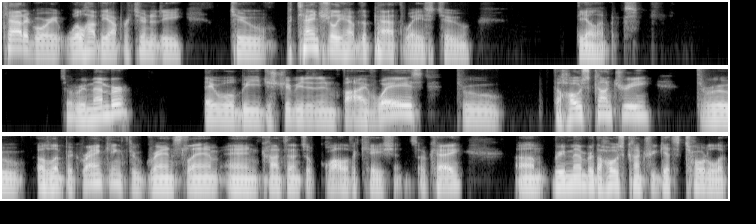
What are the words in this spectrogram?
category will have the opportunity to potentially have the pathways to the Olympics. So remember, they will be distributed in five ways through the host country, through Olympic ranking, through Grand Slam and continental qualifications. Okay. Um, remember, the host country gets total of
